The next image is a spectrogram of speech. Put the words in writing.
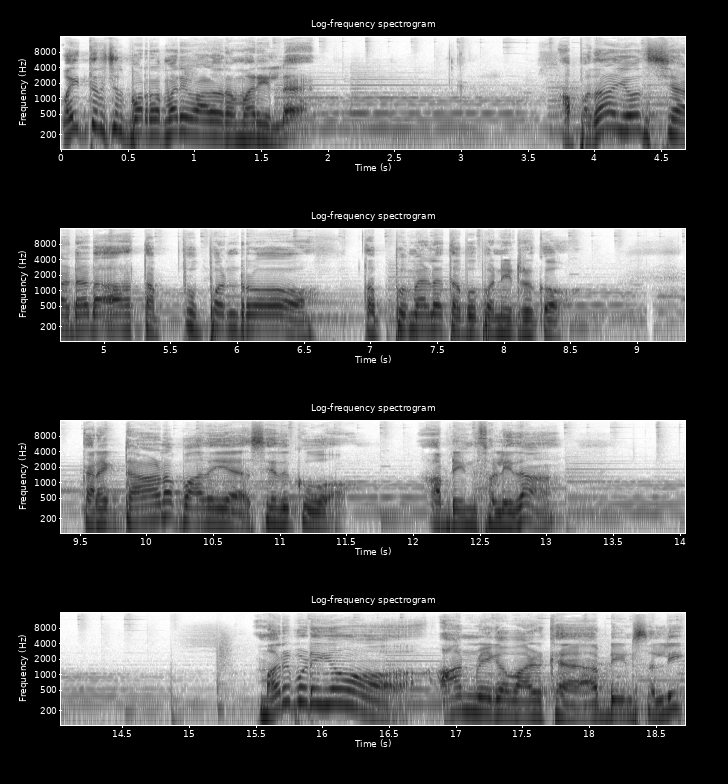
வைத்தறிச்சல் படுற மாதிரி வாழுற மாதிரி இல்லை. அப்போ தான் யோசிச்சேன் அடடா தப்பு பண்ணுறோம் தப்பு மேலே தப்பு பண்ணிகிட்ருக்கோம் கரெக்டான பாதையை செதுக்குவோம் அப்படின்னு சொல்லி தான் மறுபடியும் ஆன்மீக வாழ்க்கை அப்படின்னு சொல்லி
